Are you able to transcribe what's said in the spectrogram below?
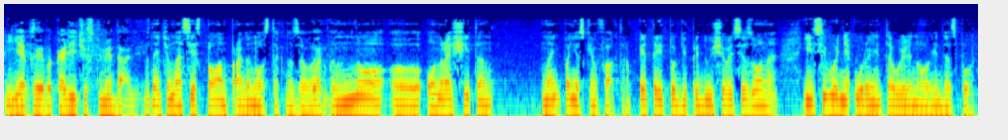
есть. некоего количества медалей? Вы знаете, у нас есть план-прогноз, так называемый. Вот, вот. Но э, он рассчитан на, по нескольким факторам. Это итоги предыдущего сезона и сегодня уровень того или иного вида спорта.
